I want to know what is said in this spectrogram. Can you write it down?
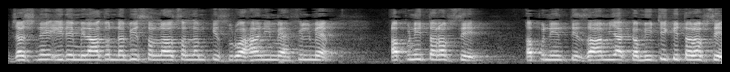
जश्न ईद मिलादुलनबी वसल्लम की सुरहानी महफिल में, अपनी तरफ़ से, अपनी इंतज़ामिया कमेटी की तरफ़ से,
